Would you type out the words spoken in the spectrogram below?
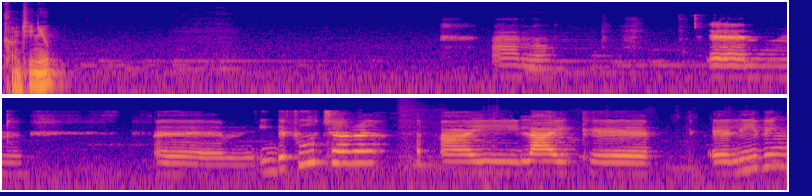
Continue. Allora. Um, um, future, I like uh, uh, living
